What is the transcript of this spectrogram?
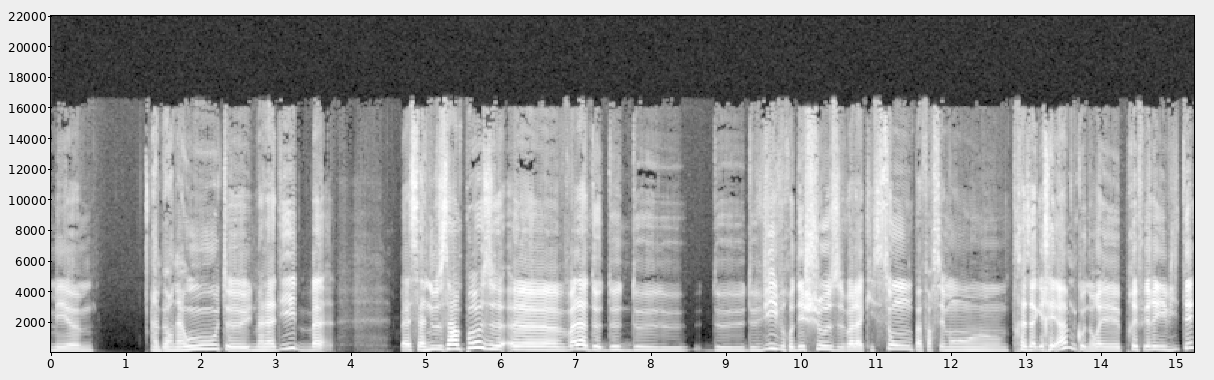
mais un burn-out, une maladie, bah, bah, ça nous impose euh, voilà, de, de, de, de, vivre des choses voilà, qui sont pas forcément très agréables, qu'on aurait préféré éviter.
